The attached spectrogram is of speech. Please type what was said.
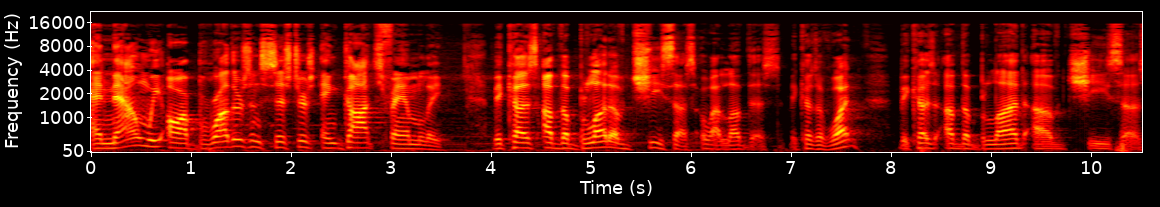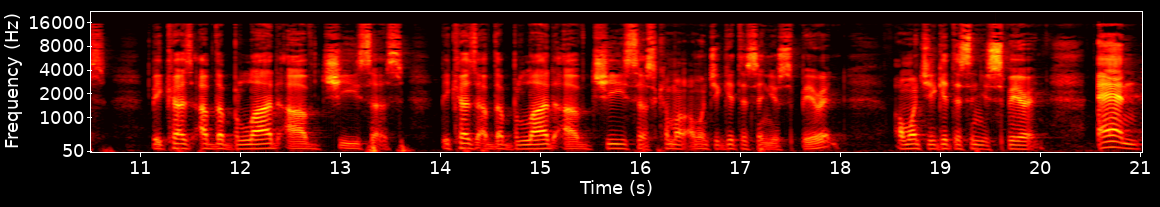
And now we are brothers and sisters in God's family because of the blood of Jesus. Oh, I love this. Because of what? Because of the blood of Jesus. Because of the blood of Jesus. Because of the blood of Jesus. Come on, I want you to get this in your spirit. I want you to get this in your spirit. And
